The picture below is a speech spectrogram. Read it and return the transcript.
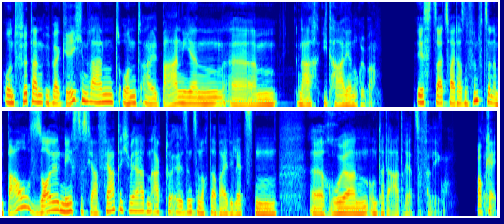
und führt dann über Griechenland und Albanien ähm, nach Italien rüber. Ist seit 2015 im Bau, soll nächstes Jahr fertig werden. Aktuell sind sie noch dabei, die letzten äh, Röhren unter der Adria zu verlegen. Okay.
